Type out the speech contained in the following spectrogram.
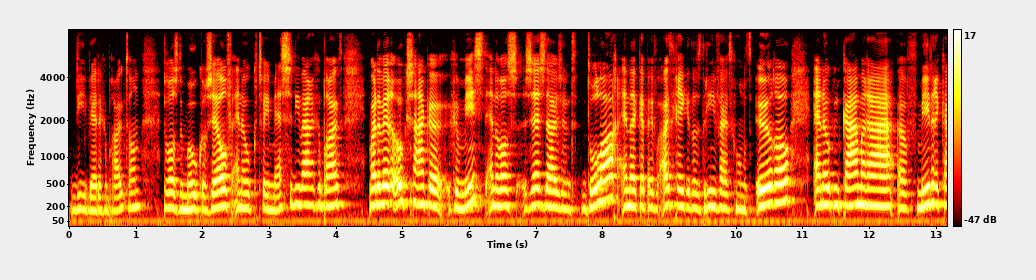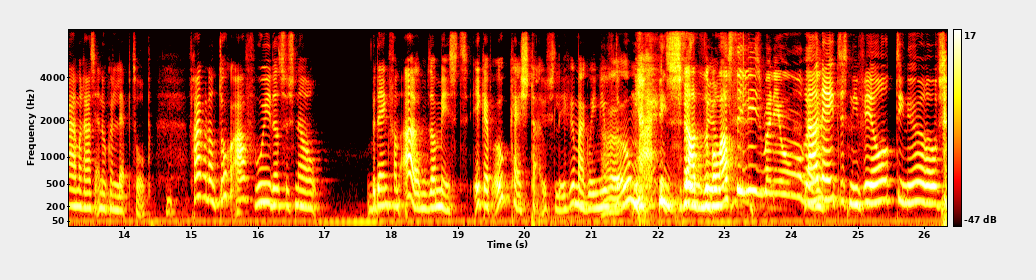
die werden gebruikt dan. Zoals de moker zelf en ook twee messen die waren gebruikt. Maar er werden ook zaken gemist en er was 6000 dollar. En ik heb even uitgerekend, dat is 5300 euro. En ook een camera, of meerdere camera's en ook een laptop. Vraag me dan toch af hoe je dat zo snel bedenkt van, ah, dat, dat mist. Ik heb ook cash thuis liggen, maar ik weet niet of het... Oh, niet staat de belastingdienst maar niet horen. Nou nee, het is niet veel. 10 euro of zo.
